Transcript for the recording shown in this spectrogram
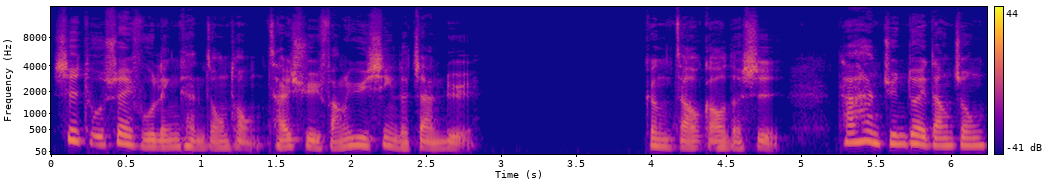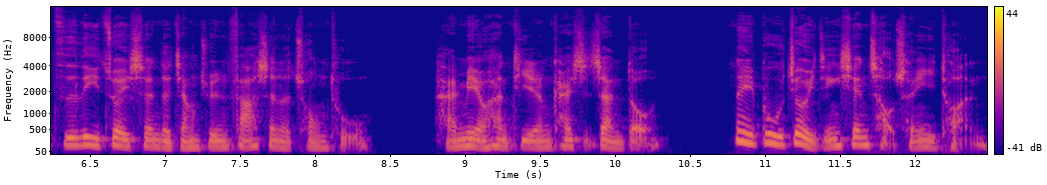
试图说服林肯总统采取防御性的战略。更糟糕的是，他和军队当中资历最深的将军发生了冲突，还没有和敌人开始战斗，内部就已经先吵成一团。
